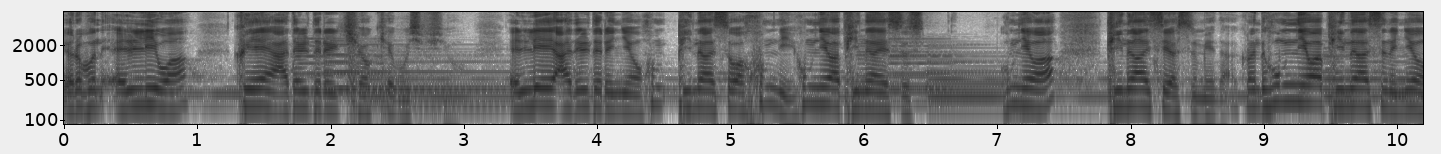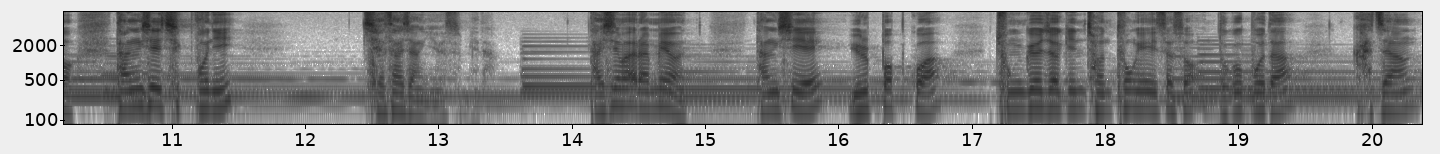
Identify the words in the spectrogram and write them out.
여러분 엘리와 그의 아들들을 기억해 보십시오. 엘리의 아들들은요 홈- 비느하스와 홈니, 홈니와 비느하스, 홈니와 비느하스였습니다. 그런데 홈니와 비느하스는요 당시의 직분이 제사장이었습니다. 다시 말하면 당시의 율법과 종교적인 전통에 있어서 누구보다 가장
